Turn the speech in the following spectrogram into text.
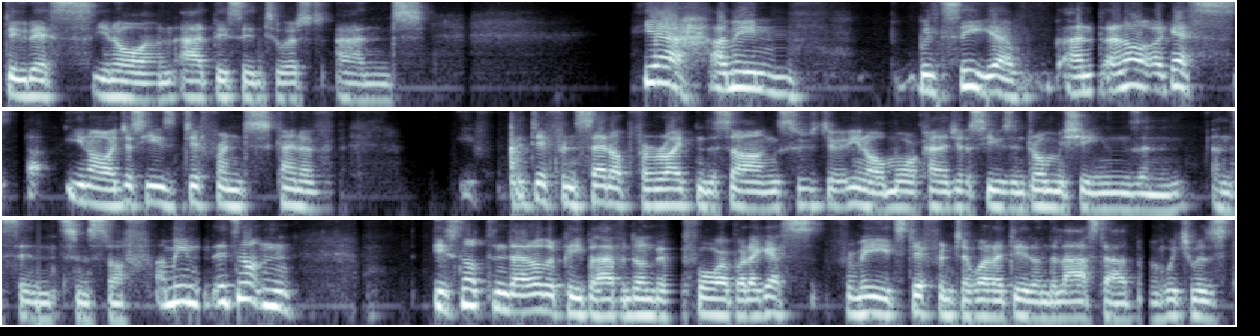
do this, you know, and add this into it. And yeah, I mean, we'll see. Yeah, and and I guess uh, you know, I just use different kind of a different setup for writing the songs. You know, more kind of just using drum machines and and synths and stuff. I mean, it's nothing. It's nothing that other people haven't done before, but I guess for me, it's different to what I did on the last album, which was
